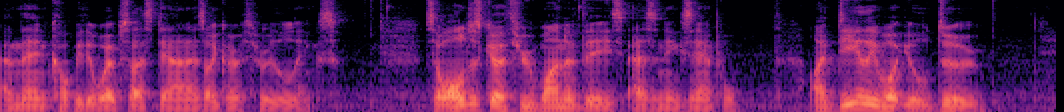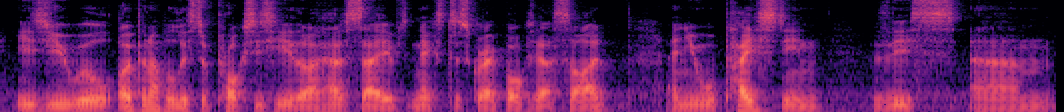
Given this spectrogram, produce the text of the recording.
and then copy the websites down as I go through the links. So I'll just go through one of these as an example. Ideally what you'll do is you will open up a list of proxies here that I have saved next to Scrapebox outside and you will paste in this um,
